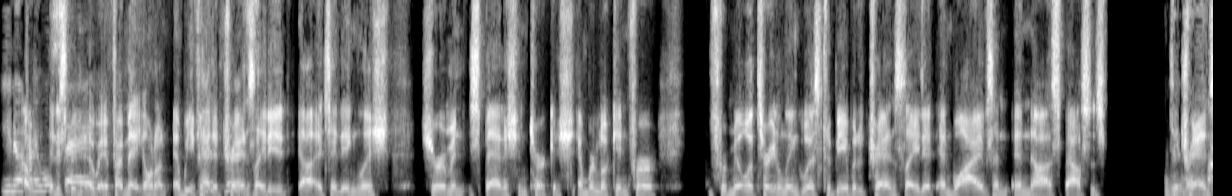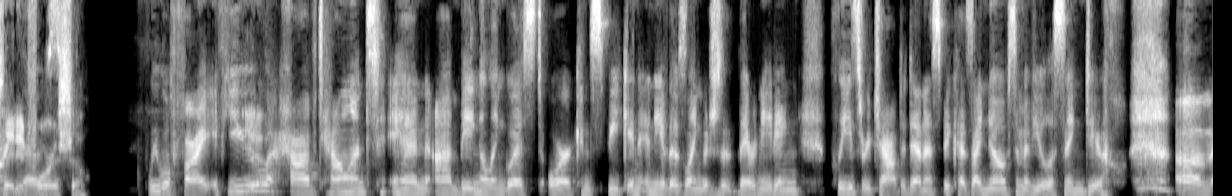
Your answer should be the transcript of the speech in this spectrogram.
you know, oh, I will say, been, if I may, hold on. And we've had it translated. Uh, it's in English, German, Spanish, and Turkish, and we're looking for for military linguists to be able to translate it, and wives and and uh, spouses to translate it those. for us. So we will fight. If you yeah. have talent in um, being a linguist or can speak in any of those languages that they're needing, please reach out to Dennis because I know some of you listening do. Um,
